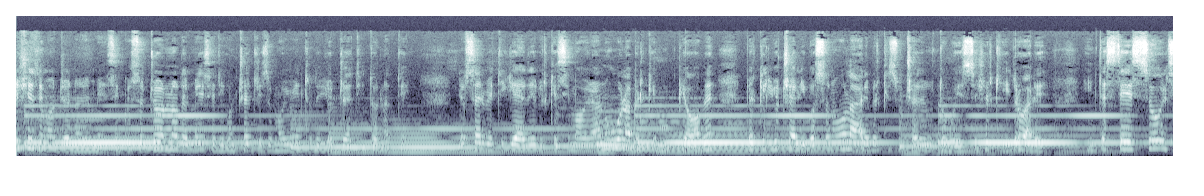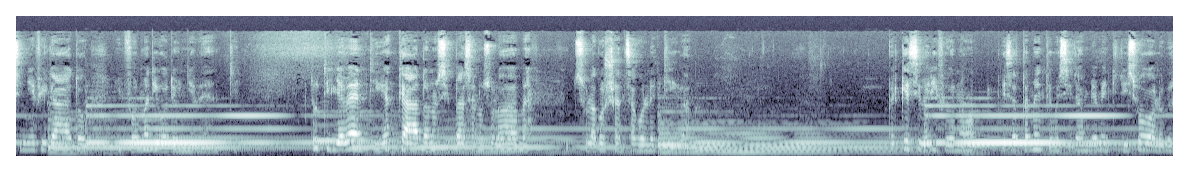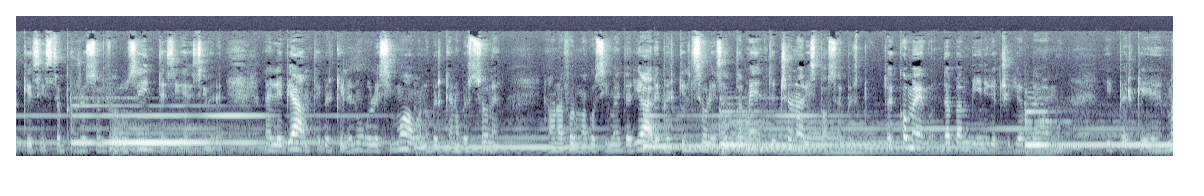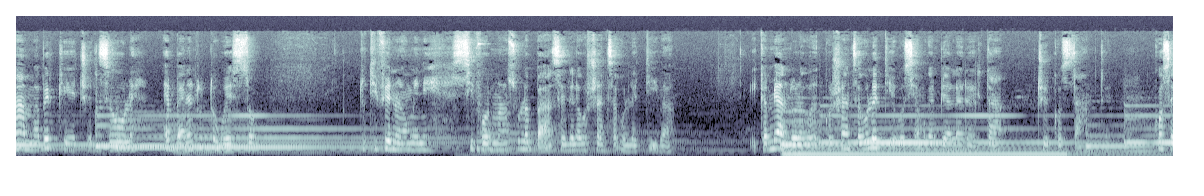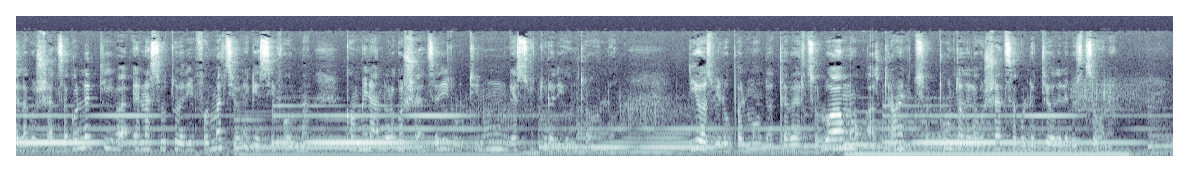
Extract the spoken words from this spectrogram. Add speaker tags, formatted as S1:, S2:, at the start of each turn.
S1: dodicesimo giorno del mese. In questo giorno del mese ti concentri sul movimento degli oggetti intorno a te. Li osservi e ti chiedi perché si muove la nuvola, perché piove, perché gli uccelli possono volare, perché succede tutto questo. Cerchi di trovare in te stesso il significato informativo di ogni evento. Tutti gli eventi che accadono si basano sulla, sulla coscienza collettiva. Perché si verificano esattamente questi cambiamenti di suolo perché esiste un processo di fotosintesi che si vede nelle piante, perché le nuvole si muovono, perché una persona ha una forma così materiale, perché il sole esattamente, c'è una risposta per tutto. È come da bambini che ci chiamavamo il perché, mamma perché c'è il sole? Ebbene tutto questo, tutti i fenomeni si formano sulla base della coscienza collettiva e cambiando la coscienza collettiva possiamo cambiare la realtà circostante. Cos'è la coscienza collettiva? È una struttura di informazione che si forma combinando la coscienza di tutti in un'unica struttura di controllo. Dio sviluppa il mondo attraverso l'uomo, attraverso il punto della coscienza collettiva delle persone.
